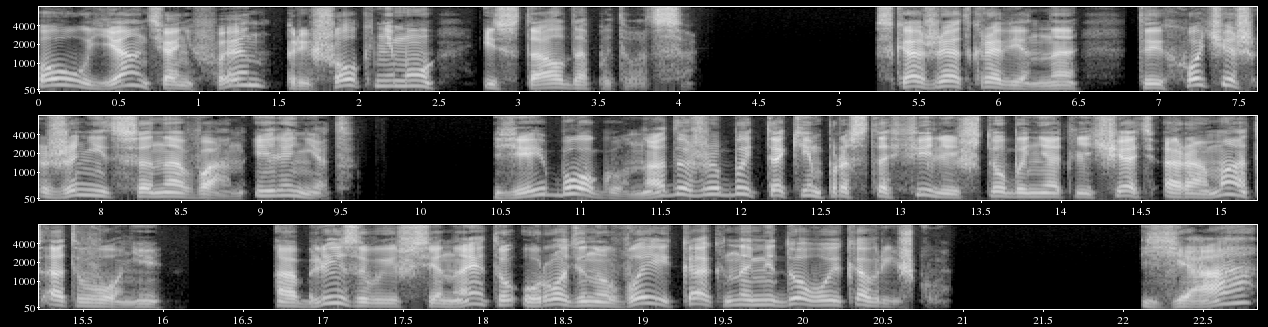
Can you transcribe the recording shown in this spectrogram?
Оу Ян Тяньфэн пришел к нему и стал допытываться. «Скажи откровенно, ты хочешь жениться на Ван или нет?» «Ей-богу, надо же быть таким простофилей, чтобы не отличать аромат от вони», облизываешься на эту уродину Вэй, как на медовую ковришку. «Я?»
